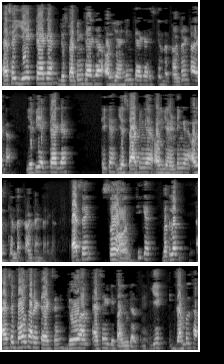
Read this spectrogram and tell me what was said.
ऐसे ये एक टैग है, जो स्टार्टिंग टैग है और ये एंडिंग टैग है, इसके अंदर कंटेंट आएगा। ये भी एक टैग है, ठीक है? ये स्टार्टिंग है और ये एंडिंग है और इसके अंदर कंटेंट आएगा। ऐसे सो ऑन ठीक है? मतलब ऐसे बहुत सारे टैग्स हैं, जो हम ऐसे ही डिफाइन करते हैं। ये एक एग्ज़ाम्पल था।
